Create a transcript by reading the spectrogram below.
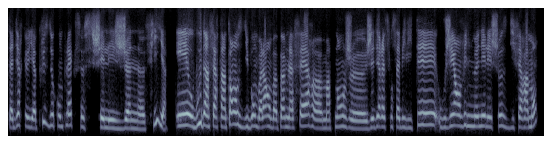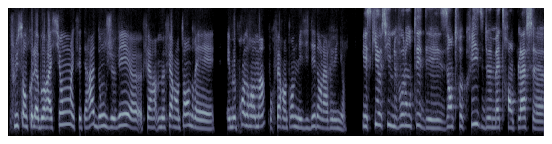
C'est-à-dire qu'il y a plus de complexes chez les jeunes filles. Et au bout d'un certain temps, on se dit, bon, bah là, on va pas me la faire. maintenant, j'ai des responsabilités ou j'ai envie de mener les choses différemment, plus en collaboration, etc. Donc, je vais faire, me faire entendre et, me prendre en main pour faire entendre mes idées dans la réunion. Est-ce qu'il y a aussi une volonté des entreprises de mettre en place euh,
